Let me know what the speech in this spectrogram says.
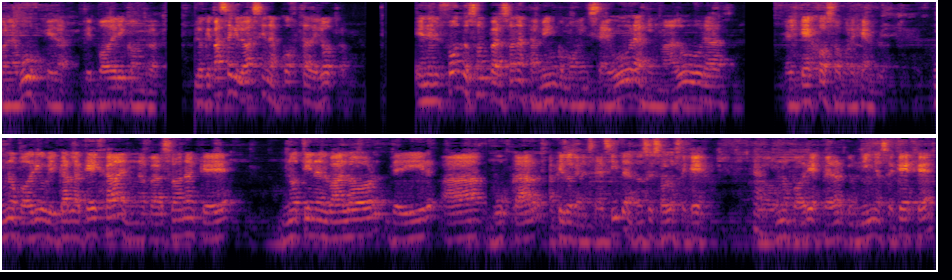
con la búsqueda de poder y control. Lo que pasa es que lo hacen a costa del otro. En el fondo son personas también como inseguras, inmaduras. El quejoso, por ejemplo. Uno podría ubicar la queja en una persona que no tiene el valor de ir a buscar aquello que necesita, entonces solo se queja. uno podría esperar que un niño se queje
